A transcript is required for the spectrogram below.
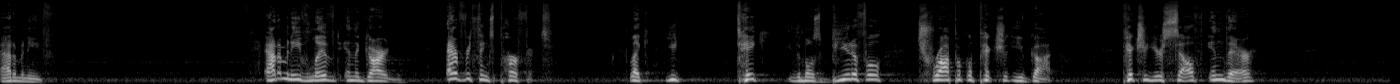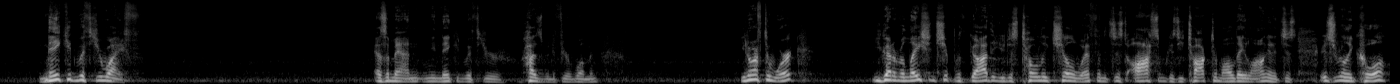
Adam and Eve. Adam and Eve lived in the garden. Everything's perfect. Like, you take the most beautiful tropical picture that you've got, picture yourself in there, naked with your wife. As a man, I mean, naked with your husband if you're a woman. You don't have to work. You got a relationship with God that you're just totally chill with, and it's just awesome because you talk to him all day long, and it's just it's really cool.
